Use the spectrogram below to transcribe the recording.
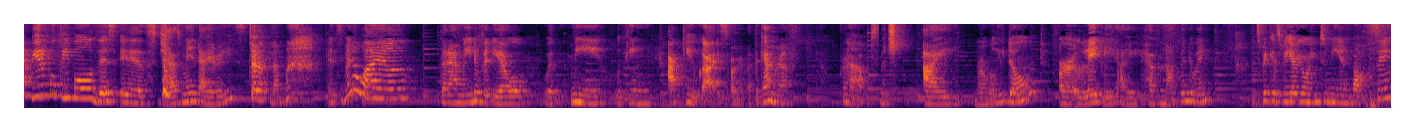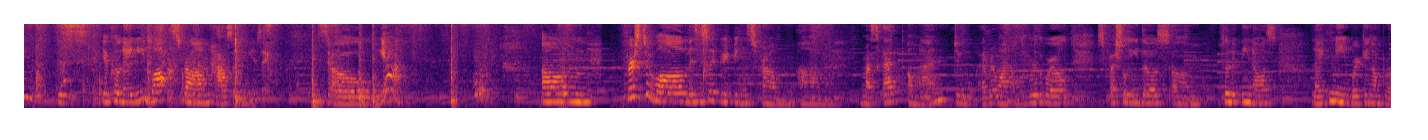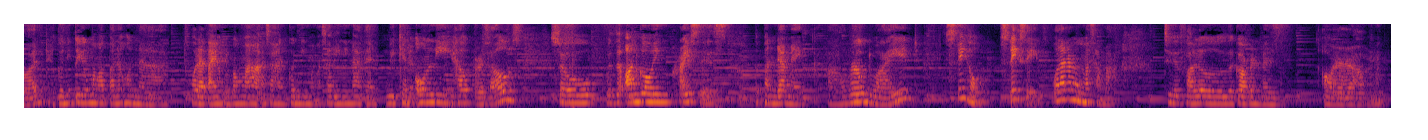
Hi, beautiful people! This is Jasmin Diaries. It's been a while that I made a video with me looking at you guys, or at the camera, perhaps, which I normally don't, or lately I have not been doing. It's because we are going to be unboxing this ukulele box from House of Music. So, yeah. Um, First of all, this is a greetings from um, Muscat, Oman to everyone all over the world, especially those um, Filipinos like me working abroad. Ganito yung mga panahon na wala tayong ibang maaasahan kundi mga sarili natin. We can only help ourselves. So, with the ongoing crisis, the pandemic uh, worldwide, stay home, stay safe. Wala namang masama to follow the government or um,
